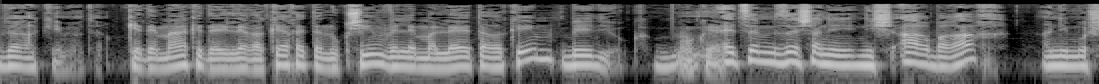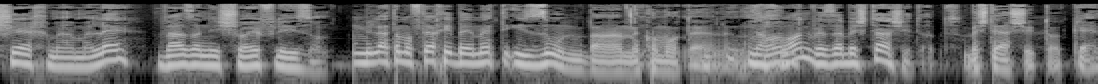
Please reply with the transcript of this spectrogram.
ורקים יותר. כדי מה? כדי לרכך את הנוקשים ולמלא את הרקים? בדיוק. אוקיי. עצם זה שאני נשאר ברך, אני מושך מהמלא, ואז אני שואף לאיזון. מילת המפתח היא באמת איזון במקומות האלה, נכון? נכון, וזה בשתי השיטות. בשתי השיטות. כן.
